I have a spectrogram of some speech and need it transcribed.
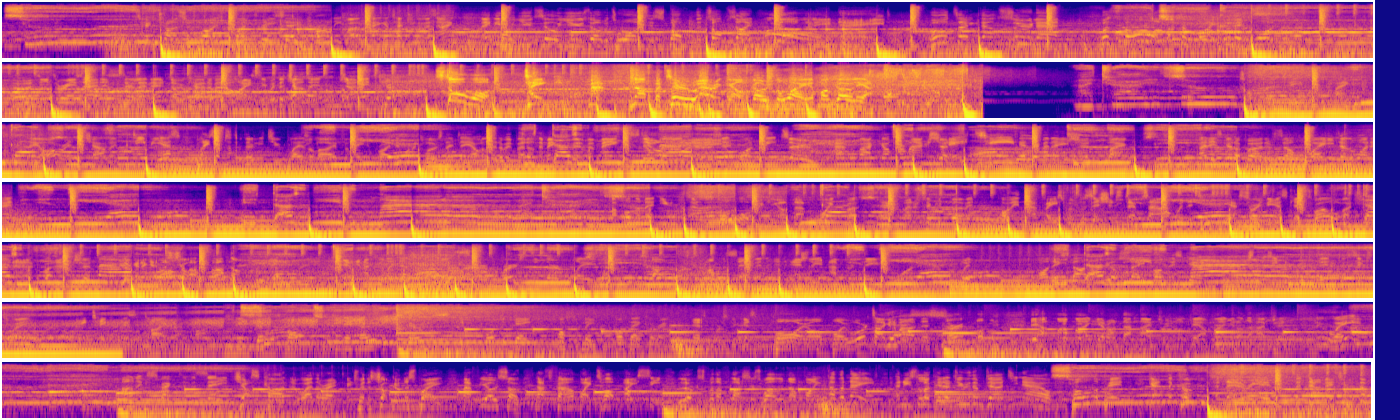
Tech trying to surprise by 3Z. Currently weren't paying attention to this angle. Maybe for Util used over towards his spot from the top side. Lovely nade. Will take down Sunan. But Stormwatch has to fight for this one. 33Z is still in it. Don't count him out. Icy with the challenge. And it's good. Stalwart take map number two. Erangel goes the way of Mongolia. I tried so They are in the challenge. Away. He doesn't they know it's a very important game, possibly, of their career. Of course, because boy, oh boy, we were talking about this circle. yeah, I might get on the hype train. Okay, I might get on the hype train. New wave. Unexpected to say, he just can't weather it. With a shotgun to spray, Mafioso, that's found by top. Icy looks for the flush as well, and they'll find another nade. And he's looking to do them dirty now. Pull the pin, get the cook, and there he is. The damage, the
